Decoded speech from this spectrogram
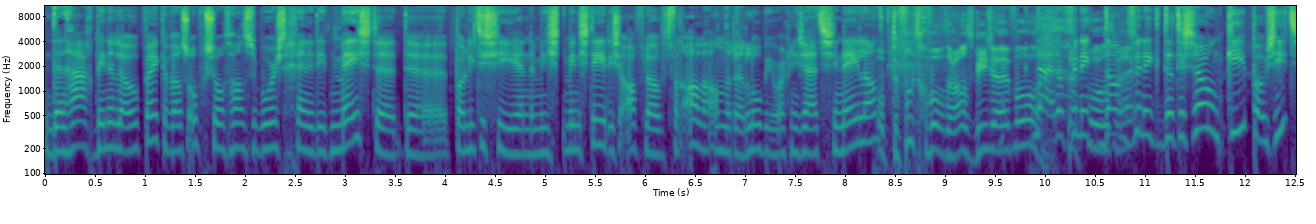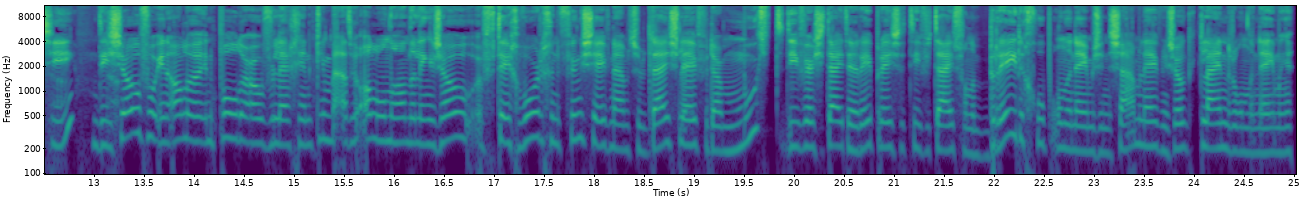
Den Haag binnenlopen... ik heb wel eens opgezocht, Hans de Boer is degene die het meeste... de politici en de ministeries afloopt... van alle andere lobbyorganisaties in Nederland. Op de voet gevolgd door Hans Biesheuvel. Nou, dat vind ik, dan vind ik, dat is zo'n key positie. Die zoveel in alle in de polderoverleg, in klimaat, alle onderhandelingen zo vertegenwoordigende functie heeft namens het bedrijfsleven. Daar moet diversiteit en representativiteit van een brede groep ondernemers in de samenleving, dus ook de kleinere ondernemingen,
